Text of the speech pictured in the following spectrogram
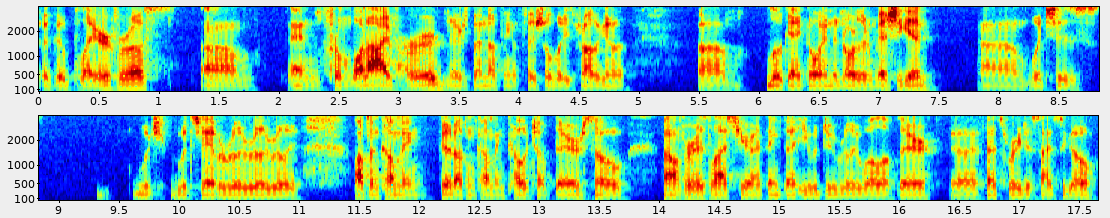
a good player for us. Um, and from what I've heard, there's been nothing official, but he's probably going to um, look at going to Northern Michigan um, which is which which they have a really really really up and coming good up and coming coach up there. So uh, for his last year, I think that he would do really well up there uh, if that's where he decides to go.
